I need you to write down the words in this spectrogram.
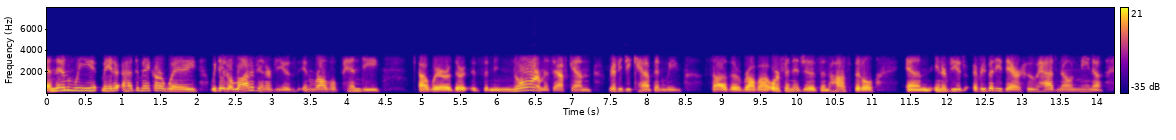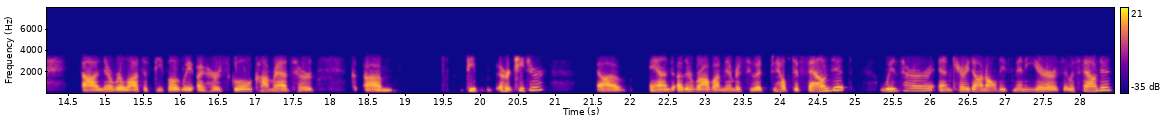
And then we made had to make our way. We did a lot of interviews in Rawalpindi, uh, where there is an enormous Afghan refugee camp, and we saw the Rawa orphanages and hospital, and interviewed everybody there who had known Meena. Uh, and there were lots of people. We, uh, her school comrades, her um, peop- her teacher, uh, and other Rawa members who had helped to found it with her and carried on all these many years. It was founded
